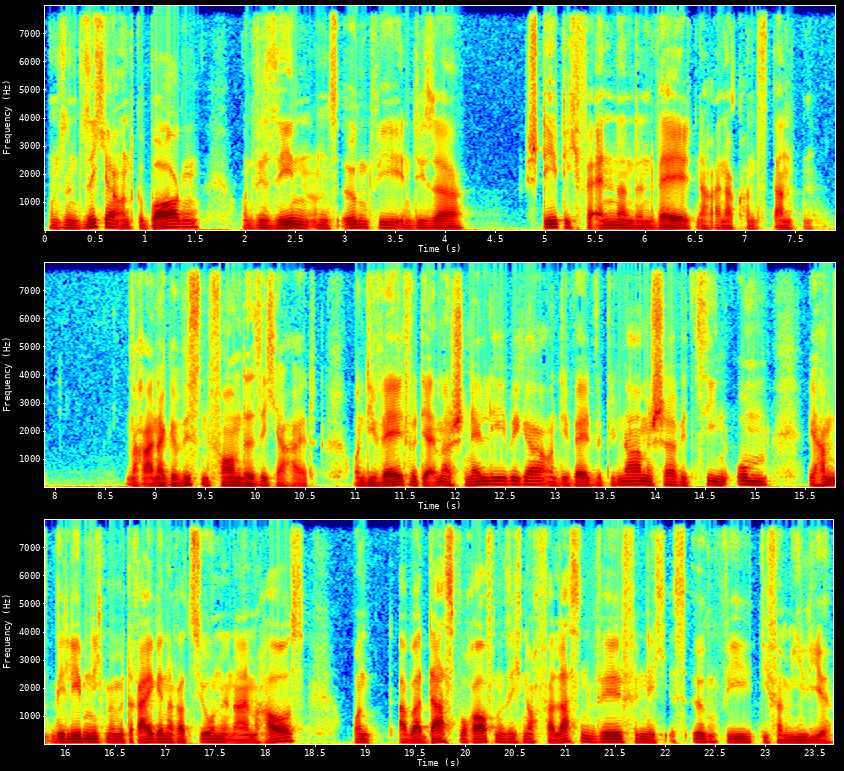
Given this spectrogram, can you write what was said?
und sind sicher und geborgen und wir sehen uns irgendwie in dieser stetig verändernden Welt nach einer konstanten, nach einer gewissen Form der Sicherheit. Und die Welt wird ja immer schnelllebiger und die Welt wird dynamischer, wir ziehen um, wir, haben, wir leben nicht mehr mit drei Generationen in einem Haus und aber das, worauf man sich noch verlassen will, finde ich, ist irgendwie die Familie.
